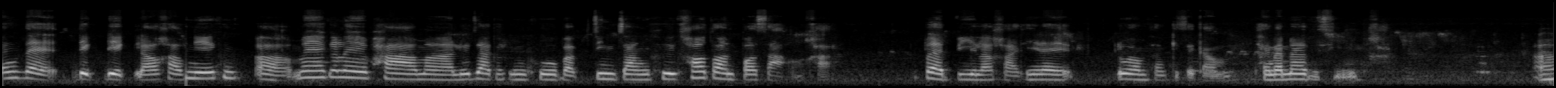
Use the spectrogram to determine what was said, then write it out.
ตั้งแต่เด็กๆแล้วค่ะทีนี้คุณเอ่อแม่ก็เลยพามารู้จักกับคุณครูแบบจริงจังคือเข้าตอนป .3 ค่ะแปดปีแล้วค่ะที่ได้ร่วมทำกิจกรรมทางด้านนาฏศิลป์ค่ะ อ๋อ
